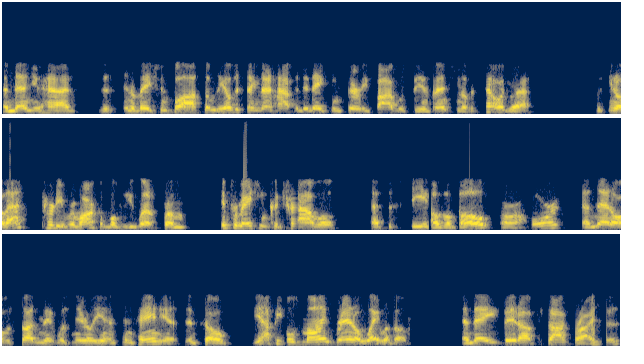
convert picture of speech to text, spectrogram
And then you had this innovation blossom. The other thing that happened in 1835 was the invention of the telegraph. You know, that's pretty remarkable. You went from information could travel at the speed of a boat or a horse, and then all of a sudden it was nearly instantaneous. And so, yeah, people's minds ran away with them, and they bid up stock prices.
